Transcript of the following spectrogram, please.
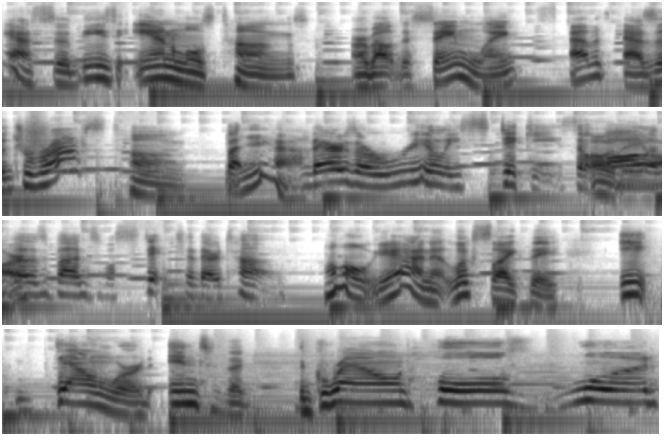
Yeah, so these animals' tongues are about the same length as, as a giraffe's tongue. But yeah. Theirs are really sticky, so Oh, all of are? those bugs will stick to their tongue. Oh, yeah, and it looks like they eat downward into the, the ground, holes, wood,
